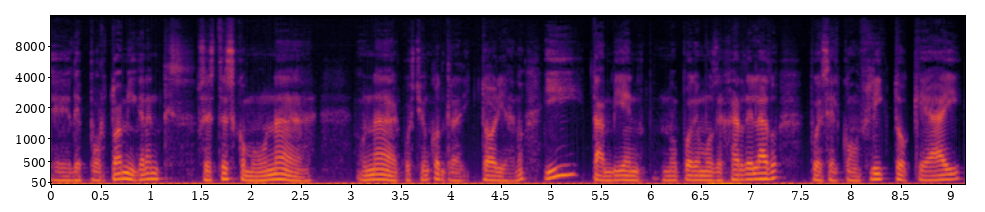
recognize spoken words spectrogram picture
eh, deportó a migrantes. Pues esta es como una una cuestión contradictoria, ¿no? Y también no podemos dejar de lado pues el conflicto que hay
